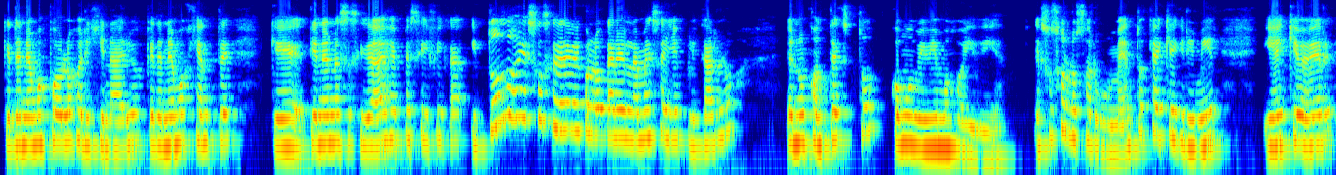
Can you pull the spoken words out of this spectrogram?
que tenemos pueblos originarios, que tenemos gente que tiene necesidades específicas y todo eso se debe colocar en la mesa y explicarlo en un contexto como vivimos hoy día. Esos son los argumentos que hay que esgrimir y hay que ver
